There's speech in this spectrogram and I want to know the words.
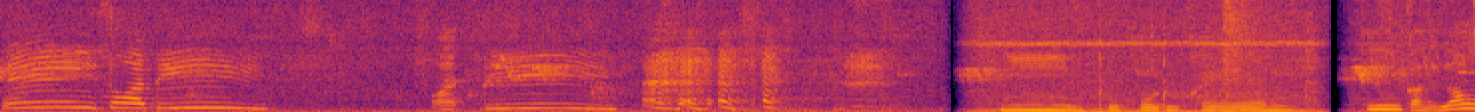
เฮ้ยสวัสดี สวัสดีนี่ทุกโคทุกแคน ลิงกับลอ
